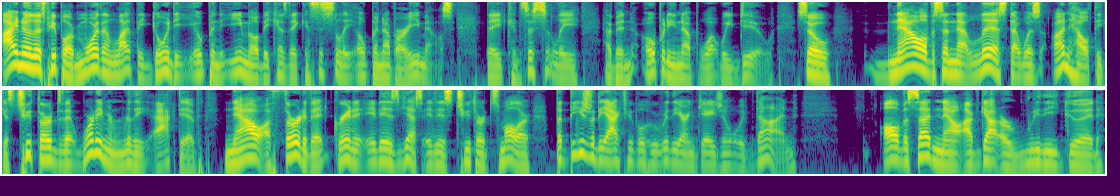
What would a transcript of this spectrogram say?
I know those people are more than likely going to open the email because they consistently open up our emails. They consistently have been opening up what we do. So now all of a sudden that list that was unhealthy because two thirds of it weren't even really active. Now a third of it, granted, it is yes, it is two thirds smaller, but these are the active people who really are engaged in what we've done. All of a sudden now I've got a really good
